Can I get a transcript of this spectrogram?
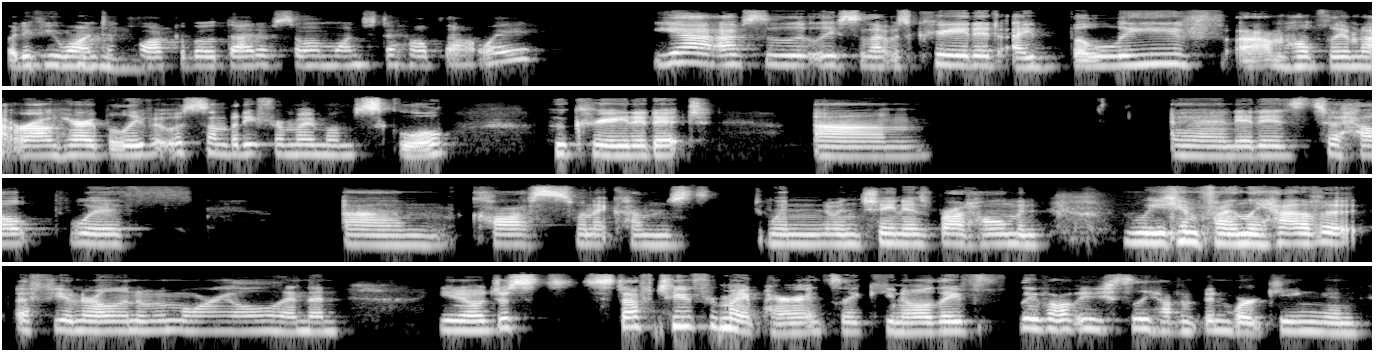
But if you want mm-hmm. to talk about that, if someone wants to help that way. Yeah, absolutely. So that was created, I believe, um, hopefully I'm not wrong here, I believe it was somebody from my mom's school who created it. Um, and it is to help with um, costs when it comes when when Shane is brought home and we can finally have a, a funeral and a memorial and then you know just stuff too for my parents like you know they've they've obviously haven't been working and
